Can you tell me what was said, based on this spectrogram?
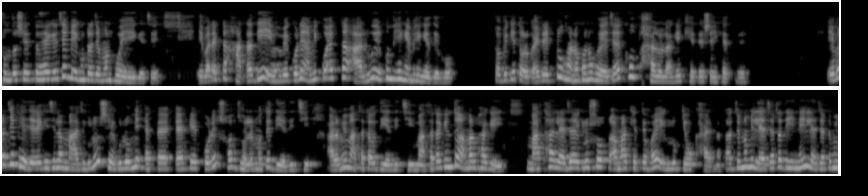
সুন্দর সেদ্ধ হয়ে গেছে, বেগুনটা যেমন হয়ে গেছে। এবার একটা হাতা দিয়ে এভাবে করে আমি কয়েকটা আলু এরকম ভেঙে ভেঙে দেব। তবে গিয়ে তরকারিটা একটু ঘন ঘন হয়ে যায়, খুব ভালো লাগে খেতে সেই ক্ষেত্রে। এবার যে ভেজে রেখেছিলাম মাছগুলো, সেগুলো আমি একটা, এক এক করে সব ঝোলের মধ্যে দিয়ে দিচ্ছি। আর আমি মাথাটাও দিয়ে দিচ্ছি। মাথাটা কিন্তু আমার ভাগেই। মাথা, লেজা এগুলো সব আমার খেতে হয়, এগুলো কেউ খায় না। তার জন্য আমি লেজাটা দিই নেই, লেজাটা আমি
